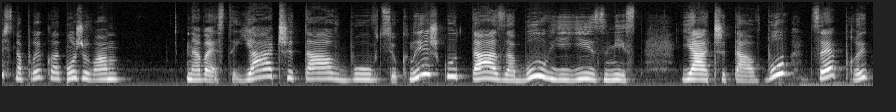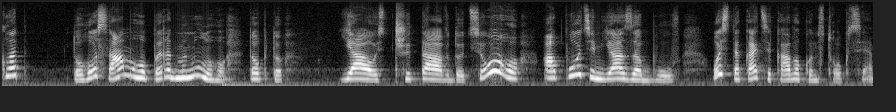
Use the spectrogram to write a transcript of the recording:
ось, наприклад, можу вам. Навести я читав був цю книжку та забув її зміст. Я читав був це приклад того самого передминулого. Тобто я ось читав до цього, а потім я забув. Ось така цікава конструкція.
